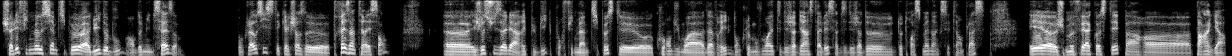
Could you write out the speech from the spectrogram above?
Je suis allé filmer aussi un petit peu à Nuit debout en 2016. Donc là aussi, c'était quelque chose de très intéressant. Euh, et je suis allé à République pour filmer un petit peu. C'était au courant du mois d'avril. Donc le mouvement était déjà bien installé. Ça faisait déjà deux, deux trois semaines hein, que c'était en place. Et euh, je me fais accoster par, euh, par un gars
